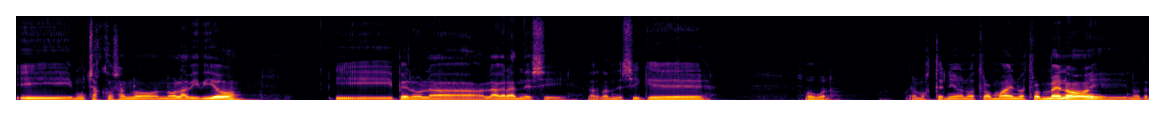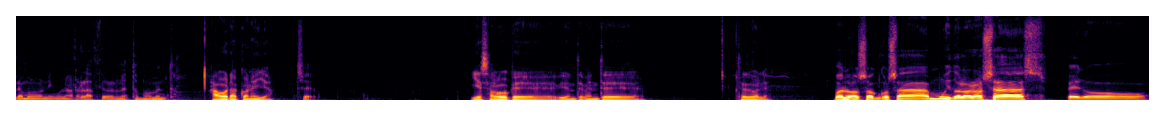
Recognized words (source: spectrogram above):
y muchas cosas no, no la vivió, y, pero la, la grande sí, la grande sí que, pues bueno, hemos tenido nuestros más y nuestros menos y no tenemos ninguna relación en estos momentos. Ahora con ella. Sí. Y es algo que evidentemente te duele. Bueno, son cosas muy dolorosas, pero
